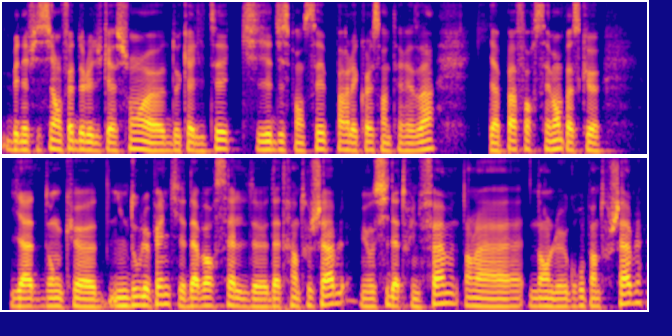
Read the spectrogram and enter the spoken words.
bénéficie en fait de l'éducation de qualité qui est dispensée par l'école Sainte-Thérèse, qui a pas forcément parce que il y a donc euh, une double peine qui est d'abord celle d'être intouchable, mais aussi d'être une femme dans, la, dans le groupe intouchable.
